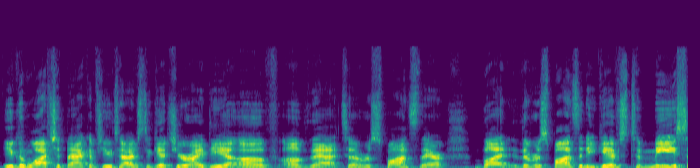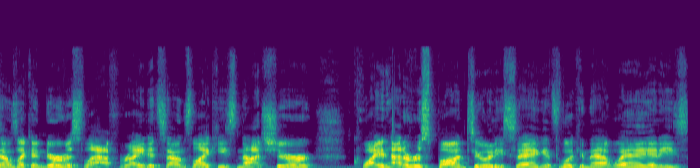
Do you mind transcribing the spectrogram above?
you can watch it back a few times to get your idea of of that uh, response there. But the response that he gives to me sounds like a nervous laugh, right? It sounds like he's not sure quite how to respond to it. He's saying it's looking that way, and he's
